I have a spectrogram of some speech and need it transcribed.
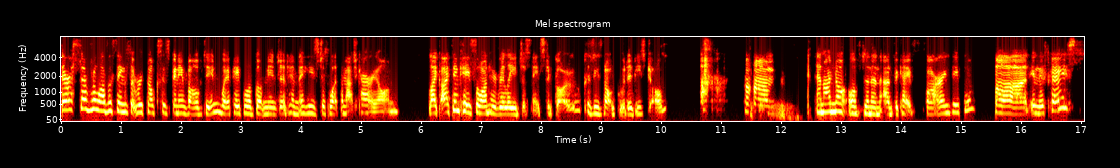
There are several other things that Rick Knox has been involved in where people have gotten injured and he's just let the match carry on. Like, I think he's the one who really just needs to go because he's not good at his job. um, and I'm not often an advocate for firing people, but in this case,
